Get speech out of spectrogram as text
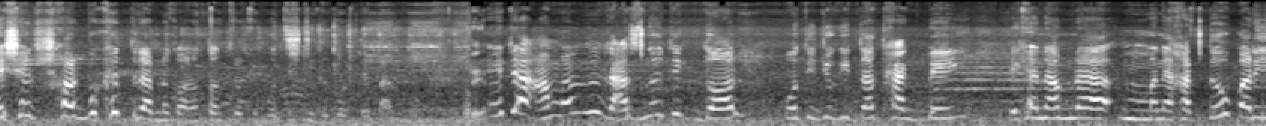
দেশের সর্বক্ষেত্রে আমরা গণতন্ত্রকে প্রতিষ্ঠিত করতে পারব। এটা আমাদের রাজনৈতিক দল, প্রতিযোগিতা থাকবেই। এখানে আমরা মানে মানে হারতেও পারি,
